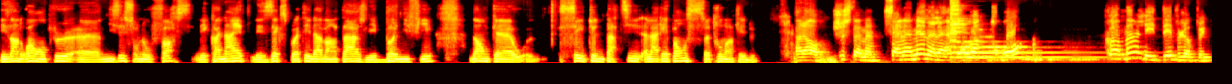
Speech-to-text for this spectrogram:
les endroits où on peut euh, miser sur nos forces, les connaître, les exploiter davantage, les bonifier. Donc, euh, c'est une partie, la réponse se trouve entre les deux. Alors, justement, ça m'amène à la 3 comment les développer?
